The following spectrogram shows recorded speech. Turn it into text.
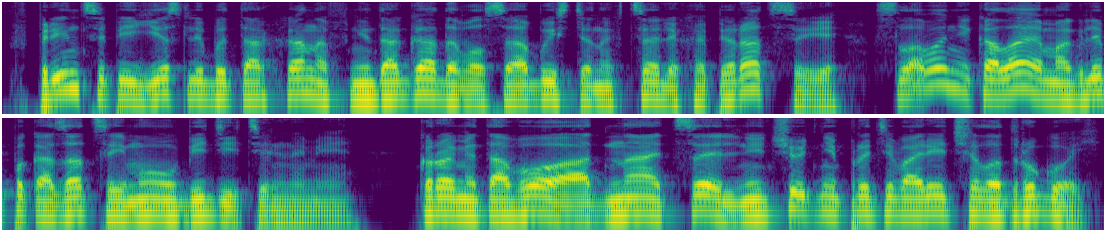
В принципе, если бы Тарханов не догадывался об истинных целях операции, слова Николая могли показаться ему убедительными. Кроме того, одна цель ничуть не противоречила другой,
